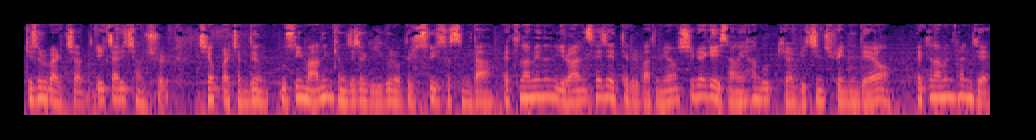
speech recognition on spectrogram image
기술 발전, 일자리 창출, 지역 발전 등 무수히 많은 경제적 이익을 얻을 수 있었습니다. 베트남에는 이러한 세제 혜택을 받으며 10여 개 이상의 한국 기업이 진출해 있는데요. 베트남은 현재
